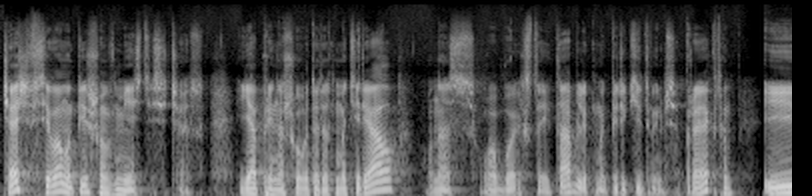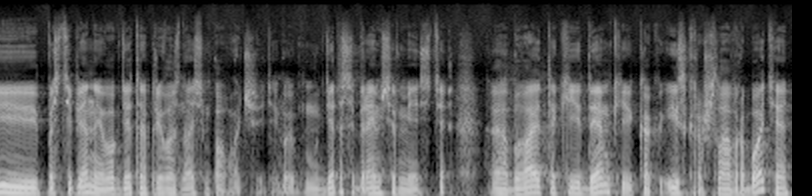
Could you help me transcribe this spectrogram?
Чаще всего мы пишем вместе сейчас. Я приношу вот этот материал, у нас у обоих стоит таблик, мы перекидываемся проектом, и постепенно его где-то превозносим по очереди. Мы Где-то собираемся вместе. Э, Бывают такие демки, как «Искра» шла в работе,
